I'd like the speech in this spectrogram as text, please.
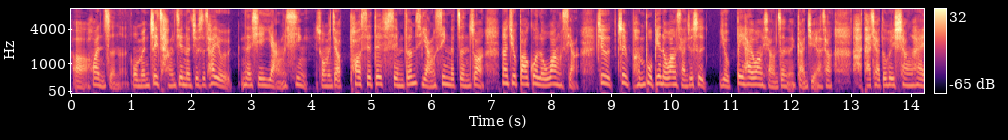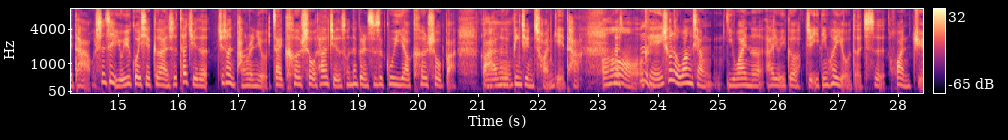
呃患者呢，我们最常见的就是他有那些阳性，所以我们叫 positive symptoms 阳性的症状，那就包括了妄想，就最很普遍的妄想就是。有被害妄想症的感觉，好像啊，大家都会伤害他。甚至有遇过一些个案，是他觉得，就算旁人有在咳嗽，他就觉得说那个人是不是故意要咳嗽，把把他那个病菌传给他。哦，OK。除了妄想以外呢，还有一个就一定会有的是幻觉。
